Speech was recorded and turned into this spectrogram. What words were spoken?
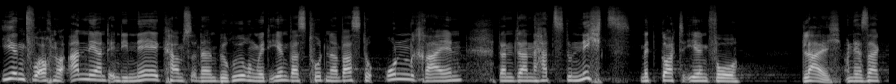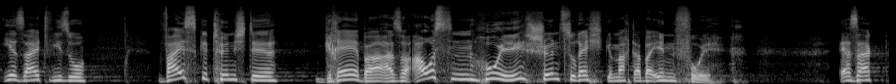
irgendwo auch nur annähernd in die Nähe kamst oder in Berührung mit irgendwas Toten, dann warst du unrein, dann, dann hattest du nichts mit Gott irgendwo gleich. Und er sagt, ihr seid wie so weißgetünchte Gräber, also außen hui, schön zurechtgemacht, aber innen fui. Er sagt,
